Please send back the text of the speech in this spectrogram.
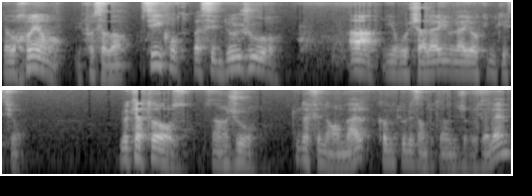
d'abord, premièrement, il faut savoir, s'il compte passer deux jours à Yerushalayim, là, il n'y a aucune question. Le 14, c'est un jour tout à fait normal, comme tous les habitants de Jérusalem,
